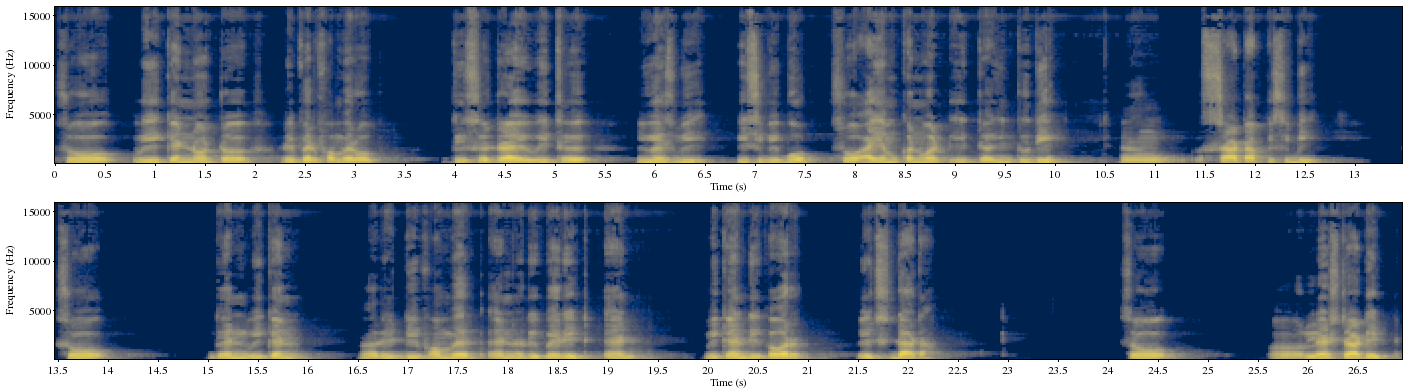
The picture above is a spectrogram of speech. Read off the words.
so we cannot uh, repair firmware of this drive with USB PCB board. So I am convert it into the um, SATA PCB so then we can uh, read the firmware and repair it and we can recover its data. So uh, let's start it.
